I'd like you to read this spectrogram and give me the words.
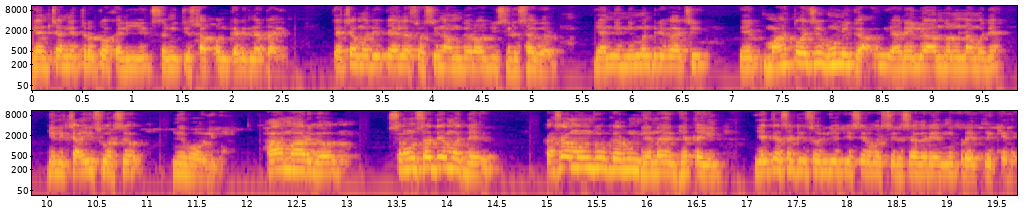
यांच्या नेतृत्वाखाली एक समिती स्थापन करण्यात आली. त्याच्यामध्ये कैलासवासी नामदेवरावजी क्षीरसागर यांनी निमंत्रिकाची एक महत्त्वाची भूमिका या रेल्वे आंदोलनामध्ये गेली चाळीस वर्ष निभावली. हा मार्ग संसदेमध्ये कसा मंजूर करून घेणं घेता येईल याच्यासाठी स्वर्गीय केशरबाई क्षीरसागर यांनी प्रयत्न केले.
